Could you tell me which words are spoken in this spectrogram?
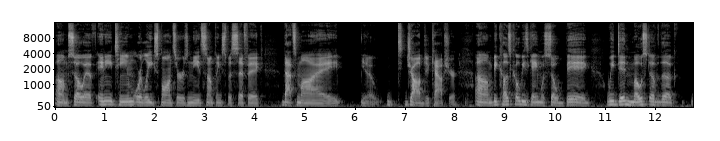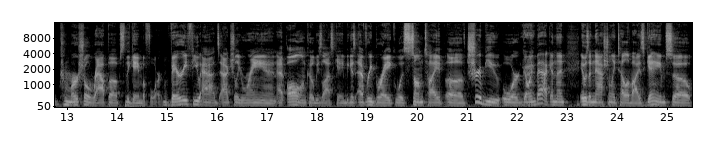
Um, so if any team or league sponsors need something specific, that's my you know t- job to capture. Um, because Kobe's game was so big, we did most of the commercial wrap ups the game before. Very few ads actually ran at all on Kobe's last game because every break was some type of tribute or going back. And then it was a nationally televised game, so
